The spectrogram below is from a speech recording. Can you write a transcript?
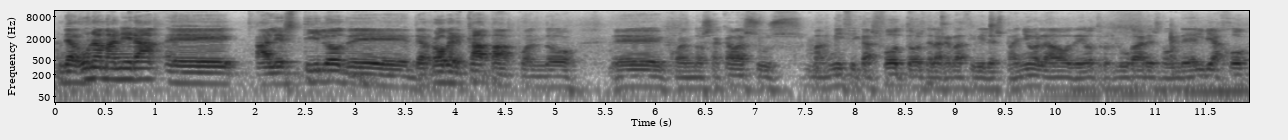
De alguna manera, al estilo de, Robert Capa, cuando eh, cuando sacaba sus magníficas fotos de la Guerra Civil Española o de otros lugares donde él viajó,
